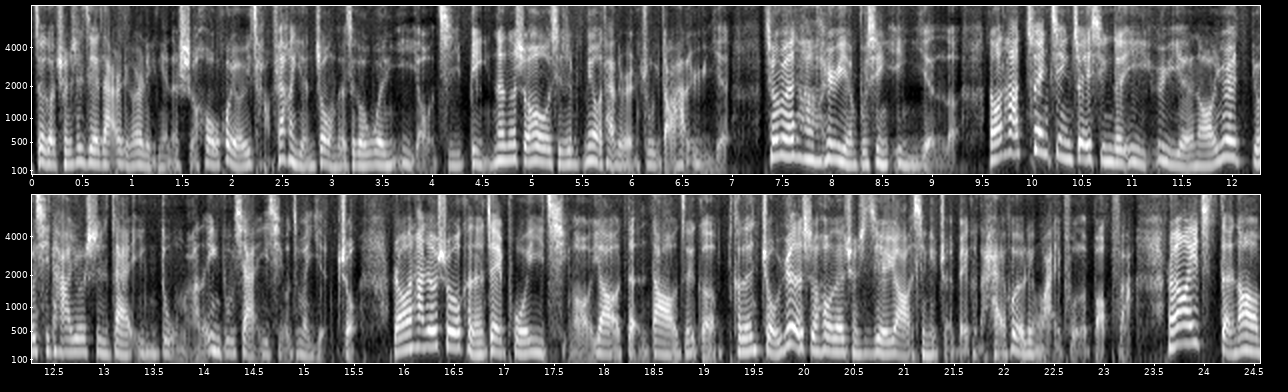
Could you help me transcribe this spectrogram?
这个全世界在二零二零年的时候会有一场非常严重的这个瘟疫哦疾病，那那时候其实没有太多人注意到他的预言，结果没有他的预言不幸应验了。然后他最近最新的预预言哦，因为尤其他又是在印度嘛，印度现在疫情有这么严重，然后他就说可能这一波疫情哦要等到这个可能九月的时候呢，全世界又要心理准备，可能还会有另外一波的爆发，然后一直等到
